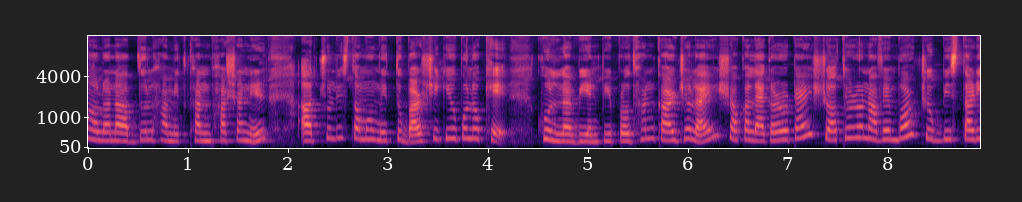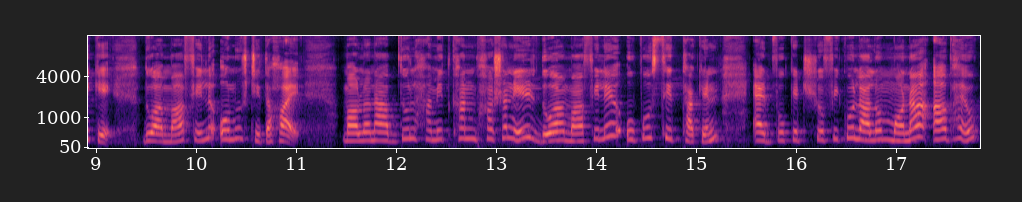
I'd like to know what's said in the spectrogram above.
মাওলানা আব্দুল হামিদ খান ভাসানীর আটচল্লিশতম মৃত্যুবার্ষিকী উপলক্ষে খুলনা বিএনপি প্রধান কার্যালয়ে সকাল এগারোটায় সতেরো নভেম্বর চব্বিশ তারিখে দোয়া মাহফিল অনুষ্ঠিত হয়। মাওলানা আব্দুল হামিদ খান ভাসানীর দোয়া মাহফিলে উপস্থিত থাকেন। অ্যাডভোকেট শফিকুল আলম মনা, আহ্বায়ক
